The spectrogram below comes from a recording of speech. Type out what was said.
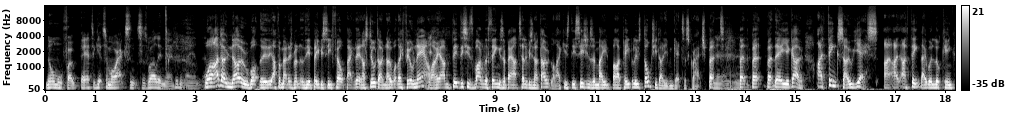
normal folk, they had to get some more accents as well in there, didn't they? And, well, I don't know what the upper management of the BBC felt back then. I still don't know what they feel now. I mean, I'm, this is one of the things about television I don't like is decisions are made by people whose dogs you don't even get to scratch. But, yeah, yeah. but, but, but there you go. I think so, yes. I, I, I think they were looking,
